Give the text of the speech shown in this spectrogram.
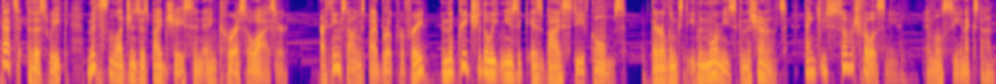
That's it for this week. Myths and Legends is by Jason and Carissa Weiser. Our theme song is by Broke for Free, and the Creature of the Week music is by Steve Combs. There are links to even more music in the show notes. Thank you so much for listening, and we'll see you next time.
